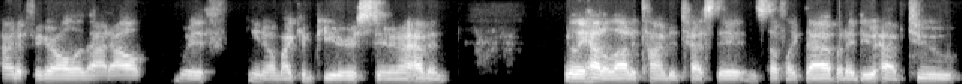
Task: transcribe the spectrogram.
kind of figure all of that out with, you know, my computer soon. I haven't really had a lot of time to test it and stuff like that, but I do have two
